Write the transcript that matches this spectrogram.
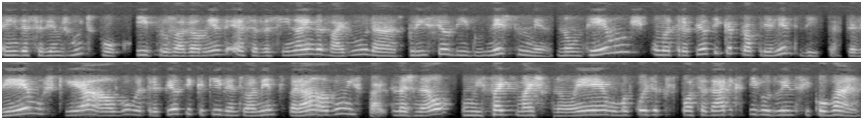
ainda sabemos muito pouco e provavelmente essa vacina ainda vai demorar. Por isso eu digo, neste momento não temos uma terapêutica propriamente dita. Sabemos que há alguma terapêutica que eventualmente fará algum efeito, mas não um efeito mais, não é uma coisa que se possa dar e que se diga o doente ficou bem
